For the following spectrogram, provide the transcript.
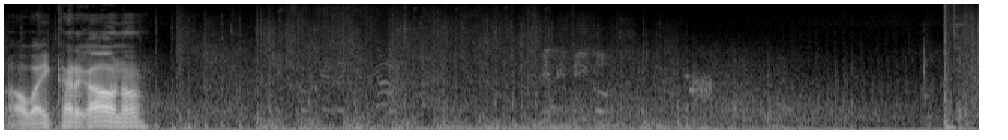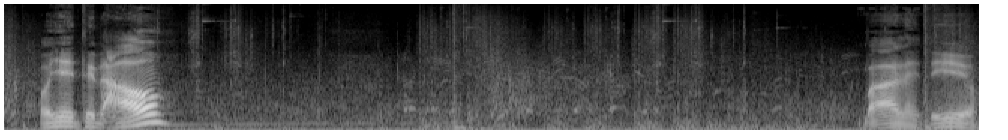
¿Os vais cargado o no? Oye, ¿te he dado? Vale, tío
